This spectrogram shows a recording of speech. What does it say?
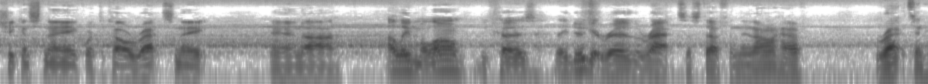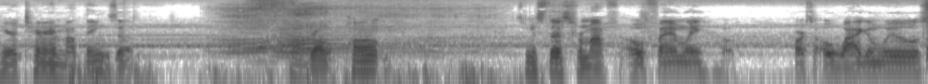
chicken snake what they call rat snake. And uh, I'll leave them alone because they do get rid of the rats and stuff. And then I don't have rats in here tearing my things up hydraulic pump. Some of stuff's from my old family, parts of old wagon wheels.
